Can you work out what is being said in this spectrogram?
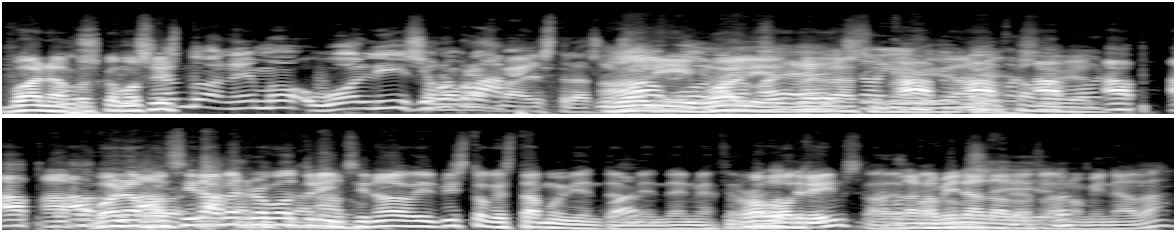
Bueno, pues como sí. Buscando a Nemo, Wally son obras maestras. Wally, Wally, es verdad. Bueno, pues ir a ver Robot up, Dream, up. si no lo habéis visto, que está muy bien también de animación. Robot Robot Dreams, Dreams, la nominada sí, la nominada.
